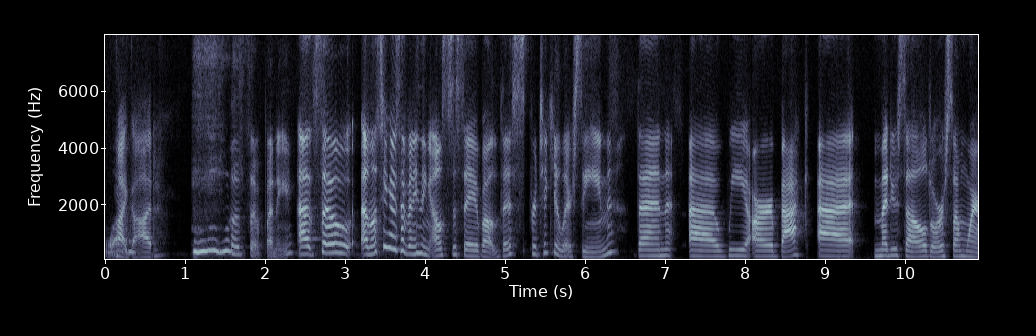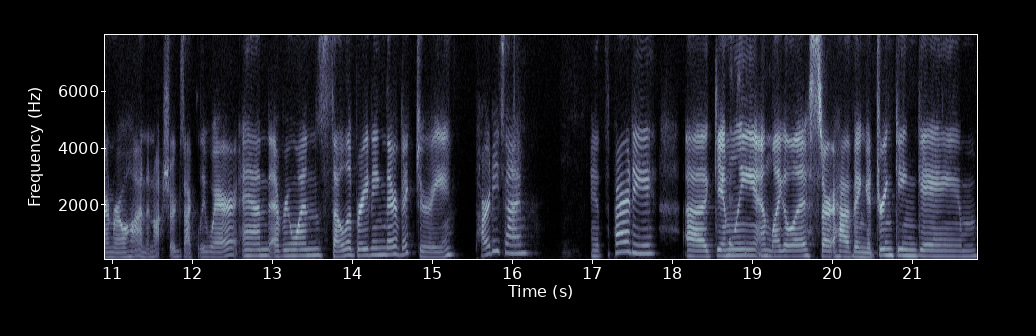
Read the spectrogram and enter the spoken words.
My God. That's so funny. Uh, so, unless you guys have anything else to say about this particular scene, then uh, we are back at Meduseld or somewhere in Rohan. I'm not sure exactly where, and everyone's celebrating their victory. Party time. It's a party. Uh, Gimli and Legolas start having a drinking game.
